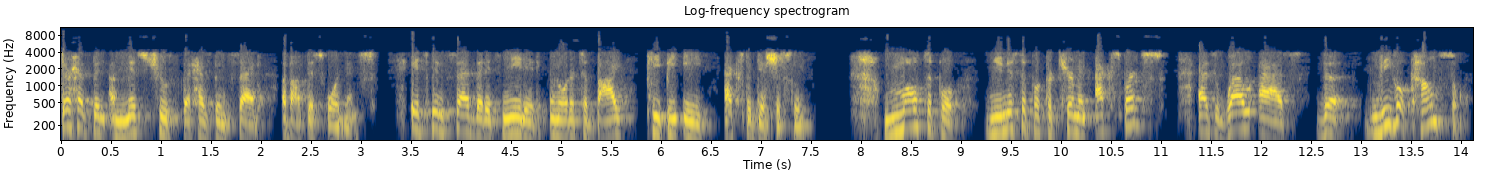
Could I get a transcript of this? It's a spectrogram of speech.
There has been a mistruth that has been said about this ordinance. It's been said that it's needed in order to buy PPE expeditiously. Multiple municipal procurement experts, as well as the legal counsel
